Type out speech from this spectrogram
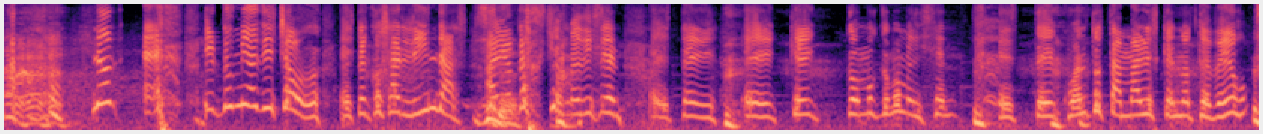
No, eh, y tú me has dicho este, cosas lindas. Hay otros que me dicen, este, eh, que, ¿cómo, ¿cómo me dicen? Este, ¿cuántos tamales que no te veo?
